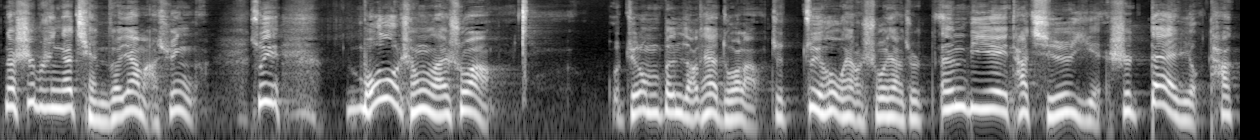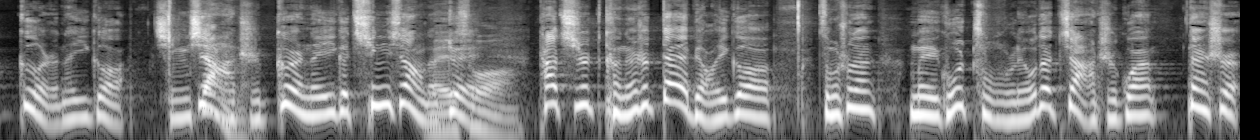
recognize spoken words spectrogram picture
那是不是应该谴责亚马逊呢？所以某种程度来说啊，我觉得我们不能聊太多了。就最后我想说一下，就是 NBA 它其实也是带有他个人的一个倾向价值、个人的一个倾向的。没错，它其实可能是代表一个怎么说呢？美国主流的价值观，但是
